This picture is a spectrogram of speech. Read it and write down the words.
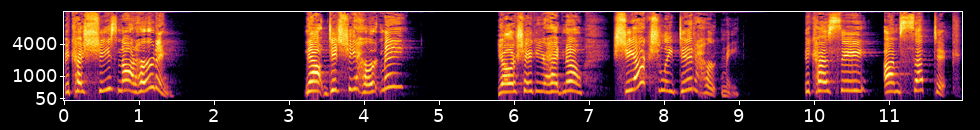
Because she's not hurting. Now, did she hurt me? Y'all are shaking your head. No, she actually did hurt me. Because, see, I'm septic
